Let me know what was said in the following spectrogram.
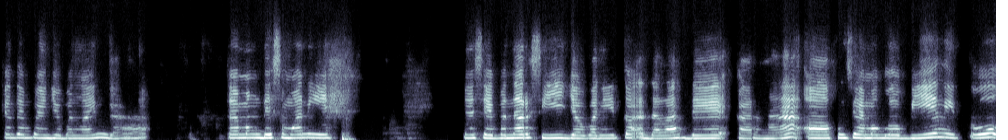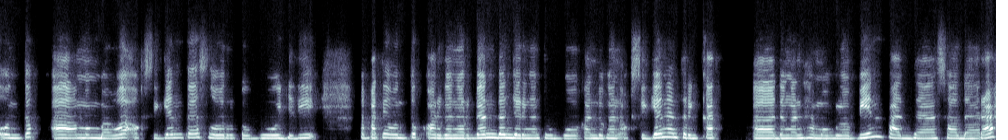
Kan tempo yang jawaban lain enggak? Emang D semua nih. Ya saya benar sih jawabannya itu adalah D karena uh, fungsi hemoglobin itu untuk uh, membawa oksigen ke seluruh tubuh. Jadi tepatnya untuk organ-organ dan jaringan tubuh. Kandungan oksigen yang terikat uh, dengan hemoglobin pada sel darah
